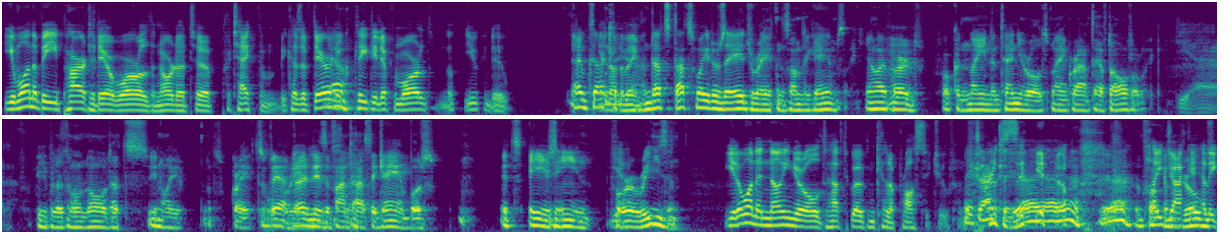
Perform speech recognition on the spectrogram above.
You want to be part of their world in order to protect them because if they're in a completely different world, nothing you can do. Exactly. You know what I mean? And that's that's why there's age ratings on the games. Like you know, Mm. I've heard fucking nine and ten year olds playing Grand Theft Auto. Like Yeah, people that don't know, that's you know, that's great. It's, It's yeah, it is a fantastic game, but it's eighteen for a reason. You don't want a nine-year-old to have to go out and kill a prostitute. Exactly. Yeah, yeah, yeah, yeah. And Hijack a drugs, helicopter.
